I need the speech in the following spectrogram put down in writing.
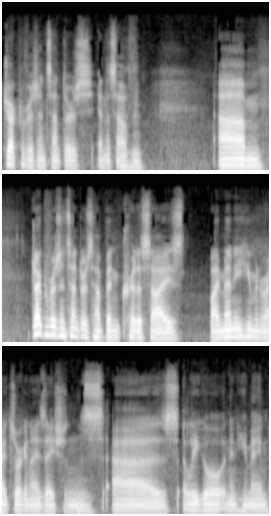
direct provision centres in the south. Mhm. Um, direct provision centres have been criticised by many human rights organisations as illegal and inhumane.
